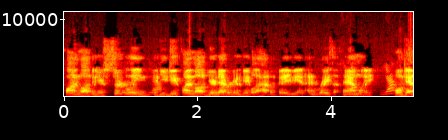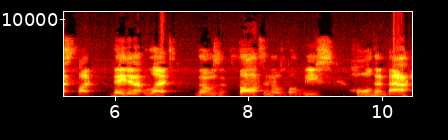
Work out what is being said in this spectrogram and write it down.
find love, and you're certainly, Yeah. if you do find love, you're never going to be able to have a baby and, and raise a family." Yeah. Well, guess what? They didn't let those thoughts and those beliefs hold them back,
